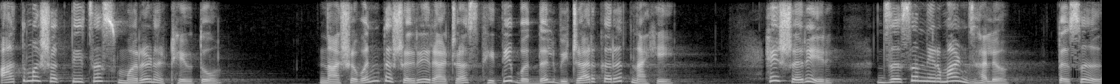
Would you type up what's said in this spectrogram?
आत्मशक्तीचं स्मरण ठेवतो. नाशवंत शरीराच्या स्थितीबद्दल विचार करत नाही. हे शरीर जसं निर्माण झालं तसं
